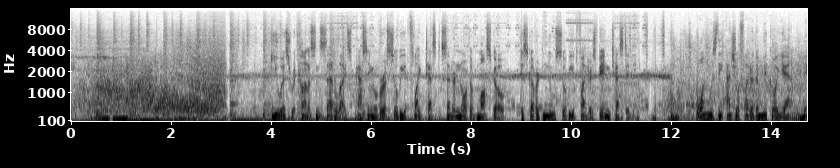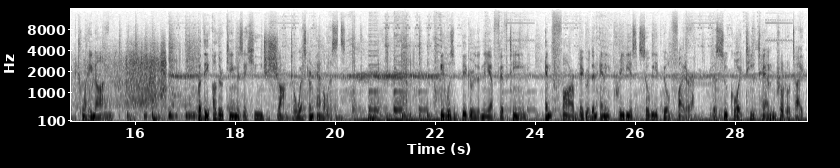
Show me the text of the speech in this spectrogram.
U.S. reconnaissance satellites passing over a Soviet flight test center north of Moscow discovered new Soviet fighters being tested. One was the agile fighter the Mikoyan MiG-29. But the other came as a huge shock to Western analysts. It was bigger than the F-15 and far bigger than any previous Soviet-built fighter, the Sukhoi T-10 prototype.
